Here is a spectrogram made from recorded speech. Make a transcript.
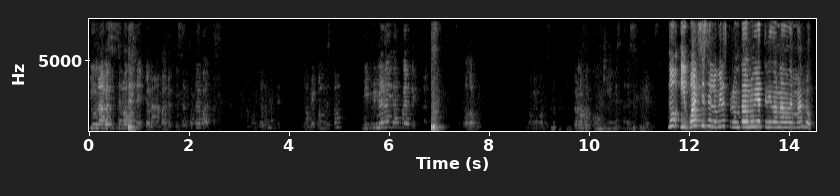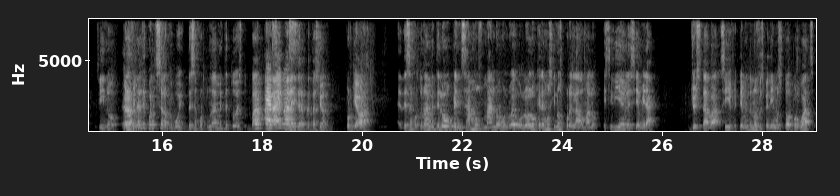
Y una vez sí se lo dije, yo nada más le puse el foto de WhatsApp. Amor, ya duérmete. No me contestó. Mi primera idea fue de se quedó dormido. No me contestó. Pero no fue con quién estará escribiendo. No, igual si se lo hubieras preguntado no hubiera tenido nada de malo. Sí, no. Pero al final de cuentas es a lo que voy. Desafortunadamente todo esto va a la mala interpretación. Porque ahora, desafortunadamente luego pensamos mal, luego, luego, luego queremos irnos por el lado malo. Ese día yo le decía, mira, yo estaba, sí, efectivamente nos despedimos todo por WhatsApp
